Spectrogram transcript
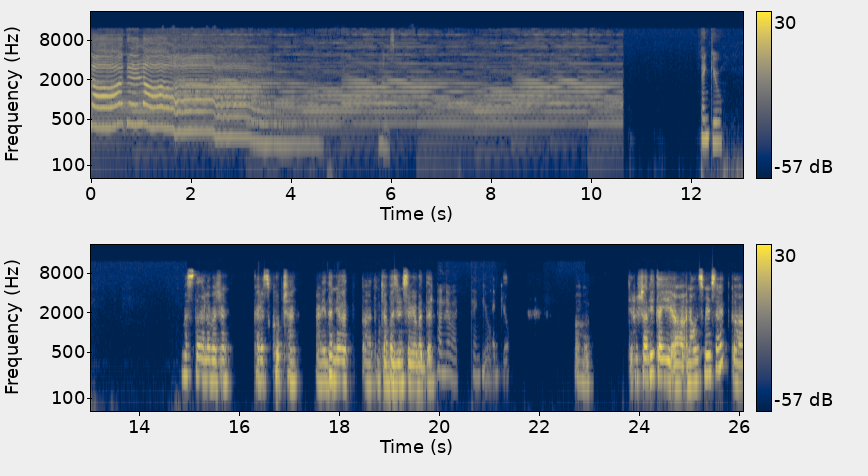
लागला. नमस्कार. थँक्यू मस्त झालं भजन. खरंच खूप छान. आणि धन्यवाद तुमच्या भजन सेवेबद्दल. धन्यवाद. थँक्यू थँक्यू वृषाली काही अनाउन्समेंट्स आहेत का?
